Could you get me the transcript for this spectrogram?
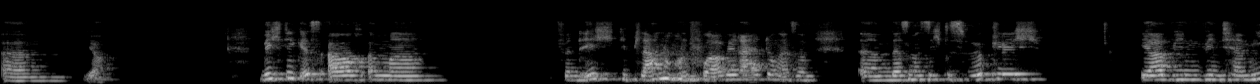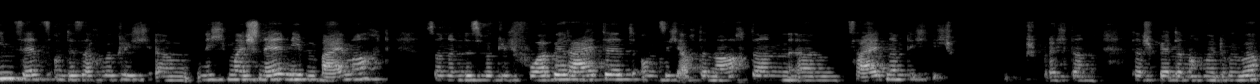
ähm, ja, Wichtig ist auch immer, finde ich, die Planung und Vorbereitung, also ähm, dass man sich das wirklich ja, wie, ein, wie ein Termin setzt und das auch wirklich ähm, nicht mal schnell nebenbei macht, sondern das wirklich vorbereitet und sich auch danach dann ähm, Zeit nimmt. Ich, ich spreche dann da später nochmal drüber.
